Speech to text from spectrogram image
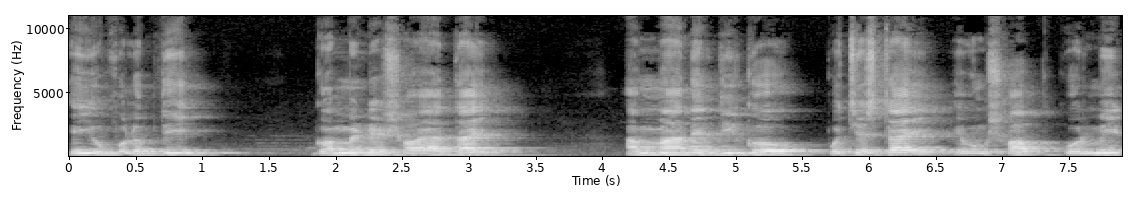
এই উপলব্ধি গভর্নমেন্টের সহায়তায় আমাদের দীর্ঘ প্রচেষ্টায় এবং সব কর্মীর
